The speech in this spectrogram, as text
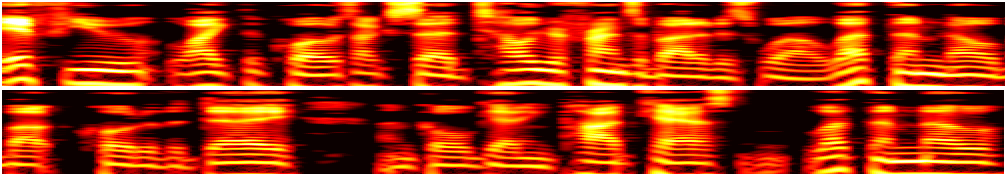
if you like the quotes, like I said, tell your friends about it as well. Let them know about quote of the day on Goal Getting Podcast. Let them know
